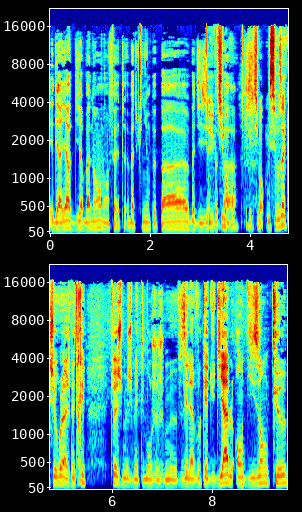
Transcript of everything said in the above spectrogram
et derrière dire bah non, mais en fait, Bad Cuny on peut pas, Bad Zizi on peut Effectivement. pas. Effectivement. Mais c'est pour ça que je, voilà, je mettrais, tu vois, je me, je mettais, bon, je, je me faisais l'avocat du diable en disant que,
